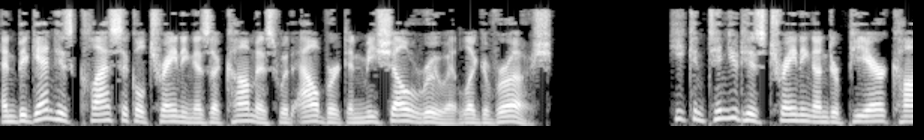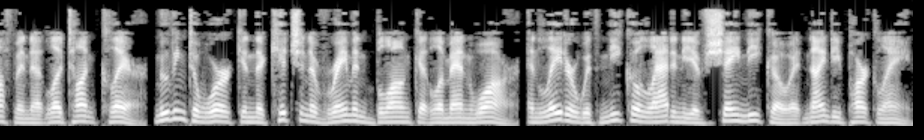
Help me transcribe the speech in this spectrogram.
and began his classical training as a commis with Albert and Michel Roux at Le Gavroche. He continued his training under Pierre Koffmann at La Tante Claire, moving to work in the kitchen of Raymond Blanc at Le Manoir, and later with Nico Ladenis of Chez Nico at 90 Park Lane.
